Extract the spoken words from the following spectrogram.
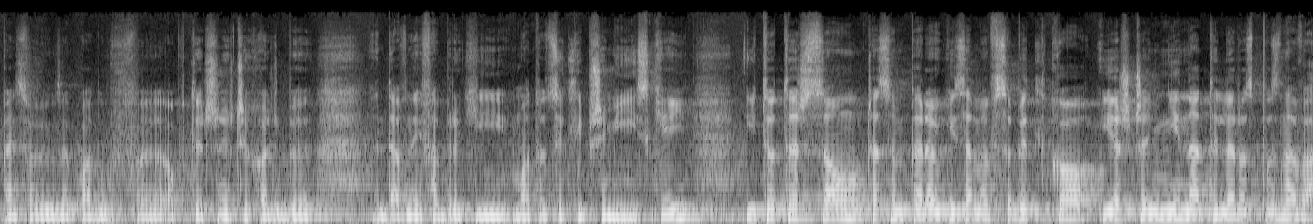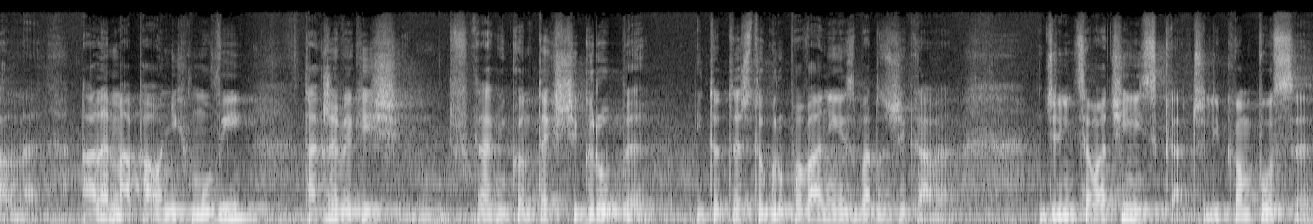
państwowych zakładów e, optycznych, czy choćby dawnej fabryki motocykli przymińskiej. I to też są czasem perełki same w sobie, tylko jeszcze nie na tyle rozpoznawalne. Ale mapa o nich mówi także w jakiejś w takim kontekście grupy. I to też to grupowanie jest bardzo ciekawe. Dzielnica łacińska, czyli kompusy.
